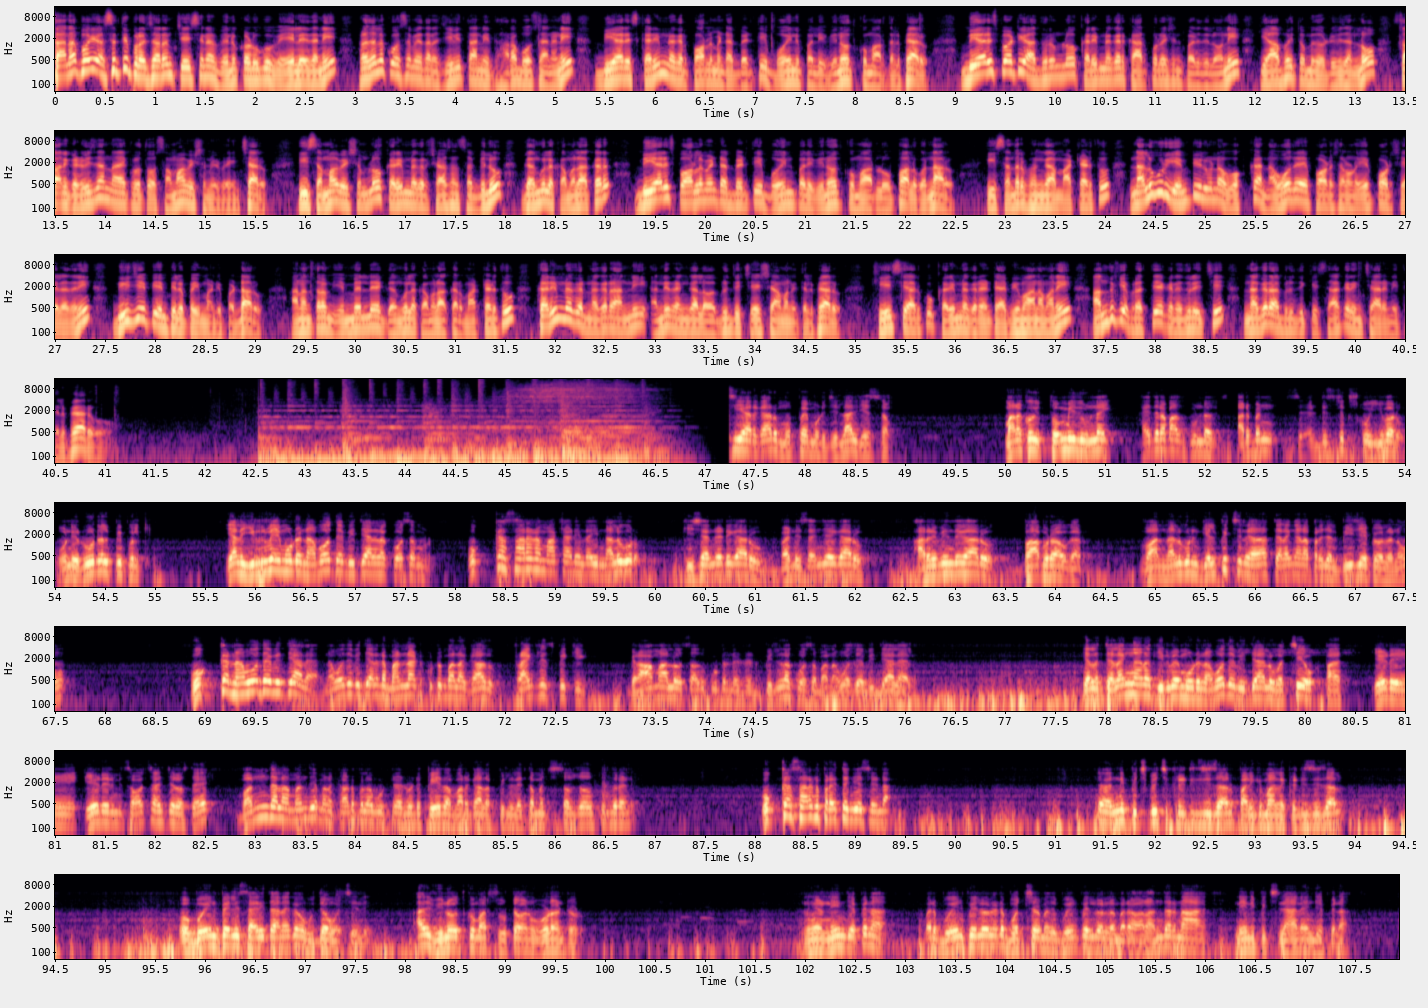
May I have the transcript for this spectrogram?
తనపై అసత్య ప్రచారం చేసిన వెనుకడుగు వేయలేదని ప్రజల కోసమే తన జీవితాన్ని ధారబోశానని బీఆర్ఎస్ కరీంనగర్ పార్లమెంట్ అభ్యర్థి బోయినపల్లి వినోద్ కుమార్ తెలిపారు. బీఆర్ఎస్ పార్టీ ఆధ్వర్యంలో కరీంనగర్ కార్పొరేషన్ పరిధిలోని యాభై తొమ్మిదో డివిజన్లో స్థానిక డివిజన్ నాయకులతో సమావేశం నిర్వహించారు. ఈ సమావేశంలో కరీంనగర్ శాసనసభ్యులు గంగుల కమలాకర్ బీఆర్ఎస్ పార్లమెంట్ అభ్యర్థి బోయినపల్లి వినోద్ కుమార్లు పాల్గొన్నారు. ఈ సందర్భంగా మాట్లాడుతూ నలుగురు ఎంపీలున్న ఒక్క నవోదయ పాఠశాలను ఏర్పాటు చేయలేదని బీజేపీ ఎంపీలపై మండిపడ్డారు. అనంతరం ఎమ్మెల్యే గంగుల కమలాకర్ మాట్లాడుతూ కరీంనగర్ నగరాన్ని అన్ని రంగాల్లో అభివృద్ధి చేశామని తెలిపారు. కేసీఆర్కు కరీంనగర్ అంటే అభిమానమని అందుకే ప్రత్యేక నిధులిచ్చి నగర అభివృద్ధికి సహకరించారని తెలిపారు. కేసీఆర్ గారు ముప్పై మూడు జిల్లాలు చేసినాం. మనకు తొమ్మిది ఉన్నాయి. హైదరాబాద్కు ఉండదు. అర్బన్ డిస్ట్రిక్ట్స్కు ఇవ్వరు. ఓన్లీ రూరల్ పీపుల్కి ఇలా ఇరవై మూడు నవోదయ విద్యాలయాల కోసం ఒక్కసారైనా మాట్లాడిన ఈ నలుగురు. కిషన్ రెడ్డి గారు బండి సంజయ్ గారు అరవింద్ గారు బాబురావు గారు. వాళ్ళ నలుగురిని గెలిపించింది కదా తెలంగాణ ప్రజలు బీజేపీ వాళ్ళను. ఒక్క నవోదయ విద్యాలయ నవోదయ విద్యాలయ అంటే మనలాంటి కుటుంబాల కాదు. ఫ్రాంక్లీ స్పీకింగ్ గ్రామాల్లో చదువుకుంటున్నటువంటి పిల్లల కోసం ఆ నవోదయ విద్యాలయాలు. ఇలా తెలంగాణకు ఇరవై మూడు నవోదయ విద్యాలయాలు వచ్చే ఒక ఏడు ఏడెనిమిది సంవత్సరాల నుంచి వస్తే వందల మంది మన కడుపులో పుట్టినటువంటి పేద వర్గాల పిల్లలు ఎంత మంచి చదువు చదువుకుందరండి? ఒక్కసారి ప్రయత్నం చేసిండా అన్ని పిచ్చి పిచ్చి క్రిటిసిజాలు పనికి మాలిన క్రిటిసిజాలు. ఓ బోయినపల్లి సరిత అనగా ఉద్యమం వచ్చింది. అది వినోద్ కుమార్ చూడటం అని ఓడంటాడు. నేను నేను చెప్పిన మరి బోయినపల్లి వాళ్ళు అంటే బొచ్చడం మంది బోయినపల్లి వాళ్ళు మరి వాళ్ళందరూ నా నేను ఇప్పించిన అని చెప్పిన.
